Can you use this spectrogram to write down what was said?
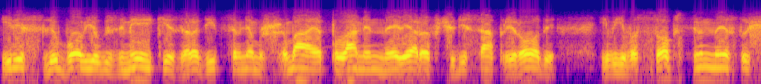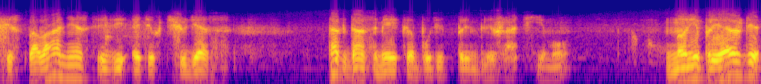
или с любовью к змейке зародится в нем сжимая пламенная вера в чудеса природы и в его собственное существование среди этих чудес, тогда змейка будет принадлежать ему. Но не прежде,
